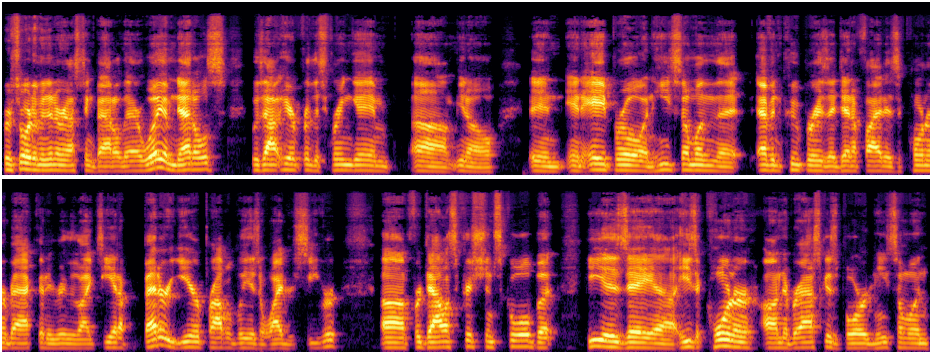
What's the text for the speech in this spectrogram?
for sort of an interesting battle there. William Nettles was out here for the spring game, um, you know, in in April, and he's someone that Evan Cooper has identified as a cornerback that he really likes. He had a better year probably as a wide receiver uh, for Dallas Christian School, but he is a uh, he's a corner on Nebraska's board, and he's someone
